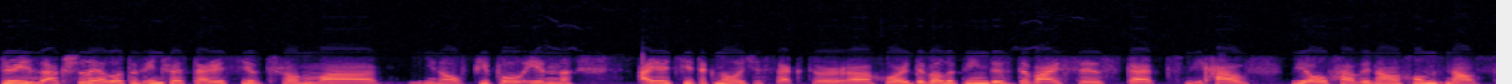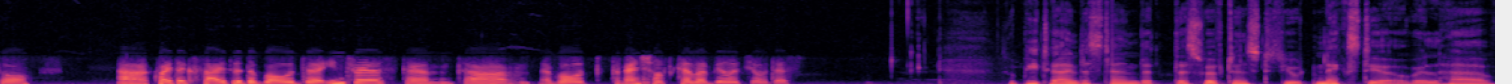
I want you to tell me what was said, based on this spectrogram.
there is actually a lot of interest I received from, uh, you know, people in IoT technology sector uh, who are developing these devices that we have, we all have in our homes now. So, quite excited about the interest and um, about potential scalability of this. So, Peter, I understand that the Swift Institute next year will have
